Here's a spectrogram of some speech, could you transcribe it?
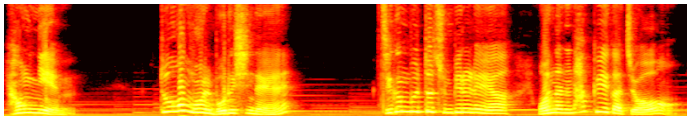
형님, 또 뭘 모르시네? 지금부터 준비를 해야 원하는 학교에 가죠.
